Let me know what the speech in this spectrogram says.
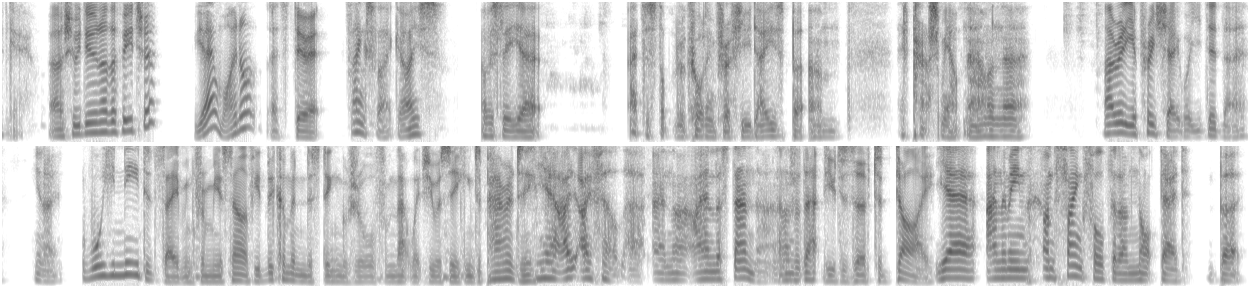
Okay. Uh, should we do another feature? Yeah, why not? Let's do it. Thanks for that, guys. Obviously, uh, I had to stop the recording for a few days, but um, they've patched me up now, and uh, I really appreciate what you did there. You know, Well, you needed saving from yourself. You'd become indistinguishable from that which you were seeking to parody. yeah, I, I felt that, and I, I understand that. And And for that, you deserve to die. Yeah, and I mean, I'm thankful that I'm not dead, but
